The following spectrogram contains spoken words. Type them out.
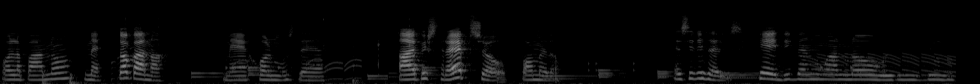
Όλα πάνω. Ναι, το έκανα. Με almost there. Θα επιστρέψω. Πάμε εδώ. Εσύ τι θέλεις; Hey, didn't anyone know it would be.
